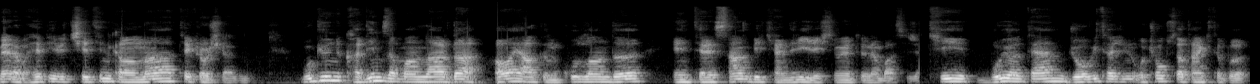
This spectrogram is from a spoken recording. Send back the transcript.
Merhaba, Happy with Çetin kanalına tekrar hoş geldin. Bugün kadim zamanlarda Havay halkının kullandığı enteresan bir kendini iyileştirme yönteminden bahsedeceğim. Ki bu yöntem Joe Vital'in o çok satan kitabı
